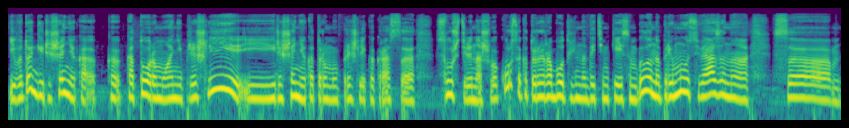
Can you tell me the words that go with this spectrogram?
И в итоге решение, к которому они пришли, и решение, к которому пришли как раз слушатели нашего курса, которые работали над этим кейсом, было напрямую связано с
